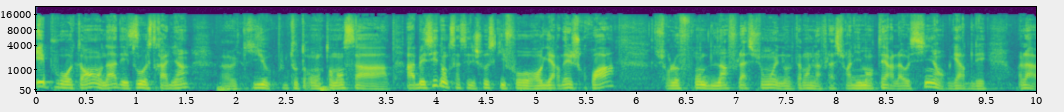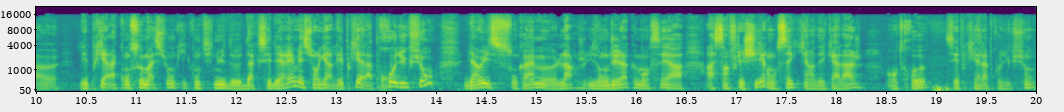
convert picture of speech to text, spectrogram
et pour autant on a des taux australiens euh, qui ont tendance à, baisser. Donc ça c'est des choses qu'il faut regarder, je crois, sur le front de l'inflation et notamment de l'inflation alimentaire. Là aussi, on regarde les voilà euh, les prix à la consommation qui continuent d'accélérer, mais si on regarde les prix à la production, eh bien oui, ils sont quand même euh, larges. Ils ont déjà commencé à, s'infléchir. On sait qu'il y a un décalage entre ces prix à la production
